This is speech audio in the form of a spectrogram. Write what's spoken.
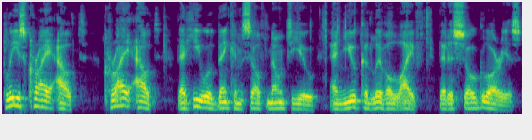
please cry out. Cry out that he will make himself known to you and you could live a life that is so glorious.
